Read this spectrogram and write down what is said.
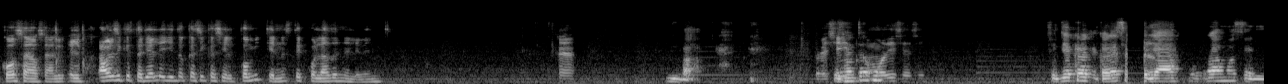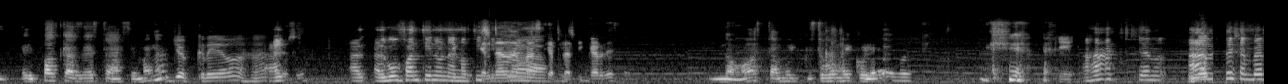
cosa. O sea, ahora sí que estaría leyendo casi casi el cómic que no esté colado en el evento. Va. Pues sí, como dice, sí. Pues yo creo que con eso ya cerramos el, el, podcast de esta semana. Yo creo, ajá. ¿Algún fan tiene una noticia? nada más que platicar de esto. No, está muy, estuvo muy culero, Ajá, ya no. Ah, dejen ver,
